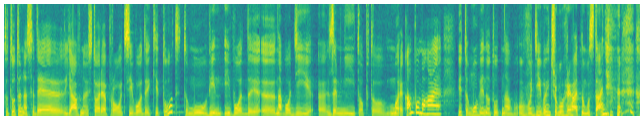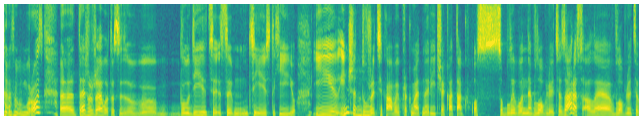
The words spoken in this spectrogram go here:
то тут у нас іде явно історія про ці води, які тут. Тому він і води е, на воді е, земній, тобто морякам допомагає, і тому він отут на воді в іншому агрегатному стані в мороз е, теж вже от, володіє цією стихією. І інша дуже цікава і прикметна річ, яка так особливо не вловлюється зараз, але вловлюється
